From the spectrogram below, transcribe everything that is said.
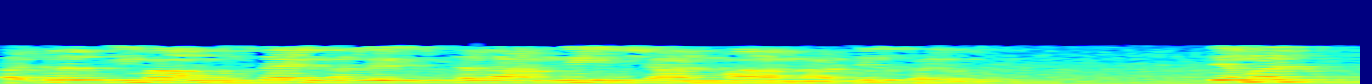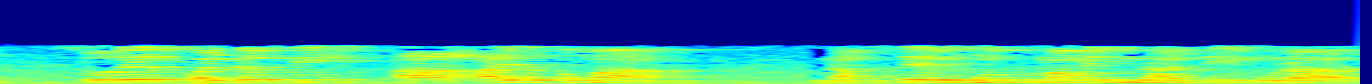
હજરત ઇમામ હુસૈન અલૈહિસ્સલામની શાનમાં નાઝિલ થયો છે તેમજ સૂરે ફજરની આ આયતોમાં નફસે મુતમઇન્નાથી મુરાદ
